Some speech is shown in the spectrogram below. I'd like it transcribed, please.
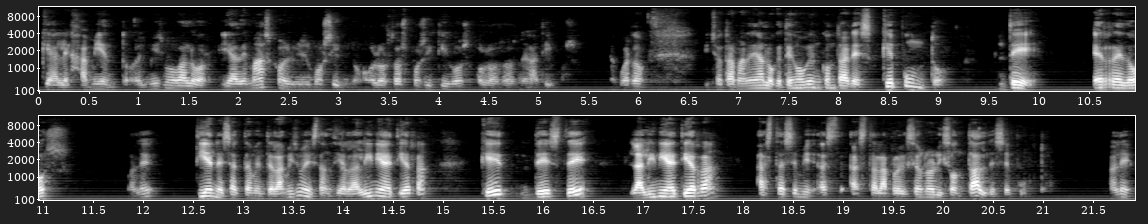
que alejamiento, el mismo valor y además con el mismo signo, o los dos positivos o los dos negativos. ¿De acuerdo? Dicho de otra manera, lo que tengo que encontrar es qué punto de R2 ¿vale? tiene exactamente la misma distancia la línea de tierra que desde la línea de tierra hasta, hasta la proyección horizontal de ese punto. ¿vale?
